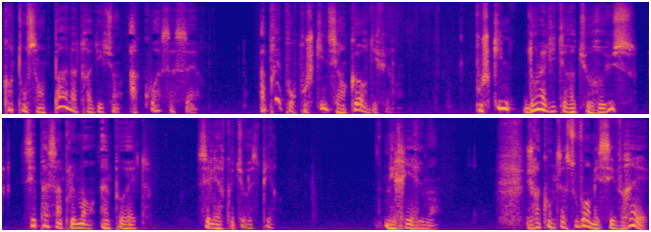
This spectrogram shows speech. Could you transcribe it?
quand on sent pas la tradition, à quoi ça sert? Après, pour Pouchkine, c'est encore différent. Pouchkine, dans la littérature russe, c'est pas simplement un poète, c'est l'air que tu respires. Mais réellement. Je raconte ça souvent, mais c'est vrai.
